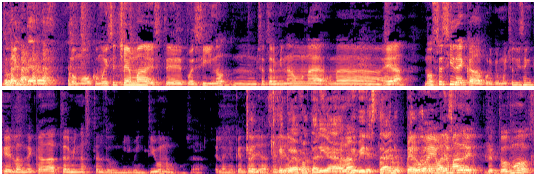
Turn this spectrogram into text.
noventeros. como, como dice Chema, este, pues sí, ¿no? Mm, se termina una, una era. No sé si década, porque muchos dicen que la década termina hasta el 2021. O sea, el año que entra Que, ya que sería. todavía faltaría ¿Verdad? vivir este año. Pero, bueno, güey, vale que- madre, de todos modos.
